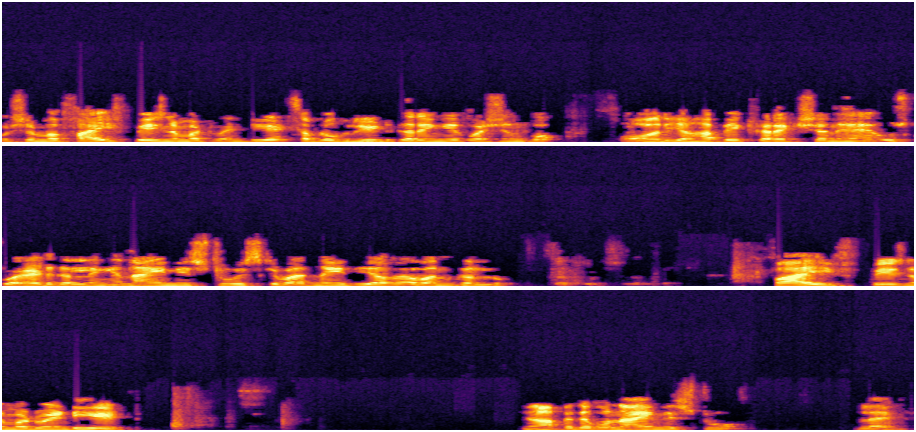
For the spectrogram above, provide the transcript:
question number five page number twenty eight सब लोग रीड करेंगे क्वेश्चन को और यहाँ पे एक करेक्शन है उसको ऐड कर लेंगे। नाइन इज़ टू इसके बाद नहीं दिया हुआ वन कर लो। Five page number twenty eight यहाँ पे देखो नाइन इज़ टू ब्लैंक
